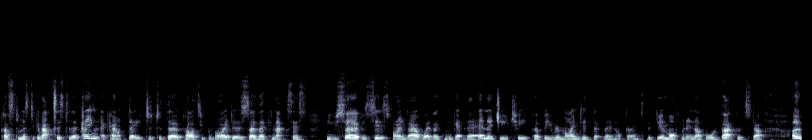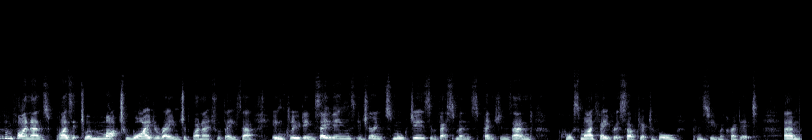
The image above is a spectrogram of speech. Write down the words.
customers to give access to their payment account data to third party providers so they can access new services, find out where they can get their energy cheaper, be reminded that they're not going to the gym often enough, all of that good stuff. Open Finance applies it to a much wider range of financial data, including savings, insurance, mortgages, investments, pensions, and of course, my favourite subject of all, consumer credit. Um,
